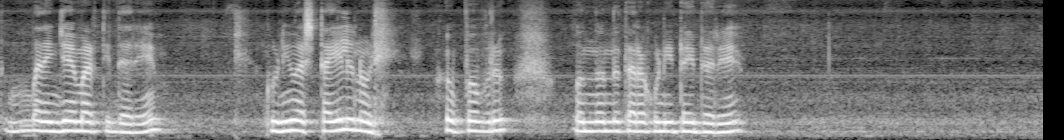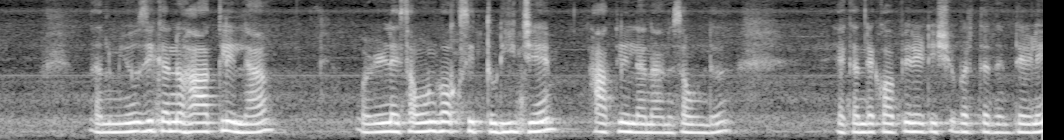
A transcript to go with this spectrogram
ತುಂಬ ಎಂಜಾಯ್ ಮಾಡ್ತಿದ್ದಾರೆ. ಕುಣಿಯುವ ಸ್ಟೈಲ್ ನೋಡಿ. ಒಬ್ಬೊಬ್ಬರು ಒಂದೊಂದು ಥರ ಕುಣಿತಾ ಇದ್ದಾರೆ. ನಾನು ಮ್ಯೂಸಿಕನ್ನು ಹಾಕಲಿಲ್ಲ. ಒಳ್ಳೆ ಸೌಂಡ್ ಬಾಕ್ಸ್ ಇತ್ತು ಡಿ ಜೆ ಹಾಕಲಿಲ್ಲ ನಾನು ಸೌಂಡ್ ಯಾಕಂದರೆ ಕಾಪಿರೈಟ್ ಇಶ್ಯೂ ಬರ್ತದೆ ಅಂತೇಳಿ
